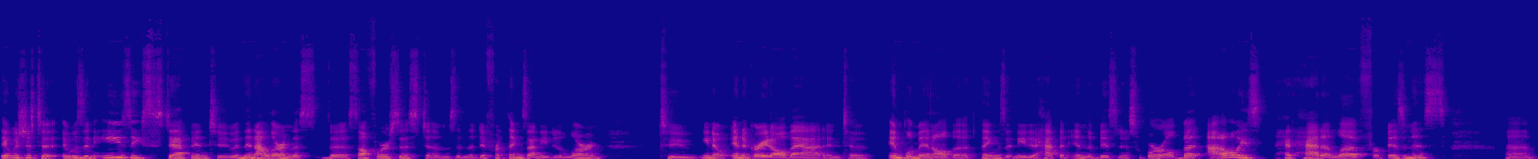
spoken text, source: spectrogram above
it was just a it was an easy step into and then I learned this the software systems and the different things I needed to learn to you know integrate all that and to implement all the things that needed to happen in the business world. But i always had had a love for business. Um,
